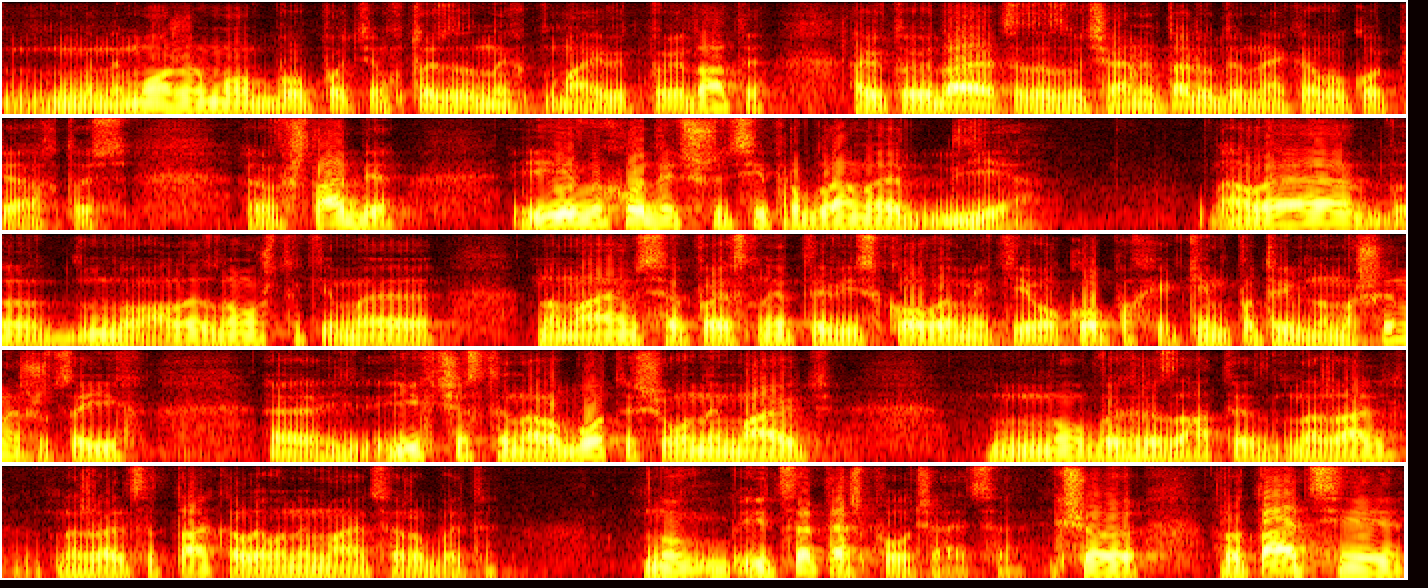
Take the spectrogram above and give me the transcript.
ми не можемо, бо потім хтось за них має відповідати. А відповідає це зазвичай не та людина, яка в окопі, а хтось е, в штабі. І виходить, що ці проблеми є. Але, е, ну, але знову ж таки, ми намагаємося пояснити військовим, які в окопах, яким потрібна машина, що це їх, е, їх частина роботи, що вони мають ну, вигризати. На жаль, на жаль, це так, але вони мають це робити. Ну і це теж виходить. Якщо ротації,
